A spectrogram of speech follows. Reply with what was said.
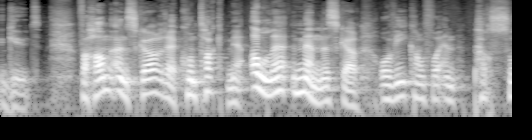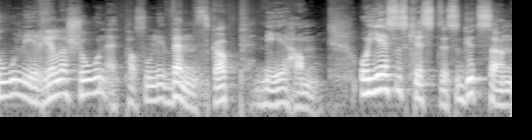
Gud. For han ønsker kontakt med alle mennesker, og vi kan få en personlig relasjon, et personlig vennskap med ham. Og Jesus Kristus, Guds sønn,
